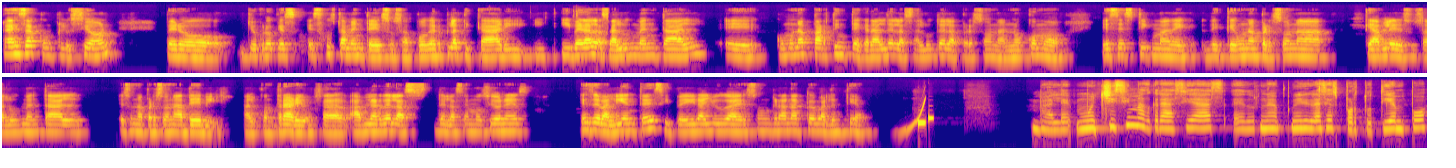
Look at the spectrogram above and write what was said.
a esa conclusión pero yo creo que es, es justamente eso, o sea, poder platicar y, y, ver a la salud mental eh, como una parte integral de la salud de la persona, no como ese estigma de, de, que una persona que hable de su salud mental es una persona débil, al contrario, o sea, hablar de las, de las emociones es de valientes y pedir ayuda es un gran acto de valentía. Vale, muchísimas gracias, Edurne, mil gracias por tu tiempo.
